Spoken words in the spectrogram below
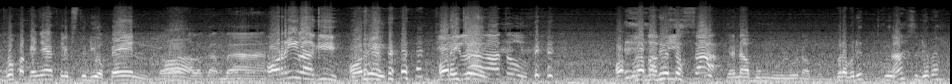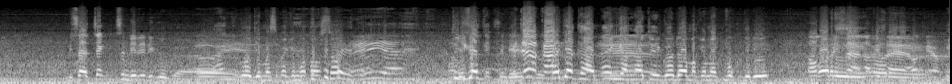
gue pakainya Clip Studio Paint kalau Ah. kalau gambar Ori lagi. Ori, Ori Gila tuh? Oh, berapa duit tuh? bisa. ya nabung dulu nabung Berapa duit? Hah? Studio pen? Bisa cek sendiri di Google Anjing gua aja masih pakai Photoshop. Iya. Itu juga cek sendiri kan? aja kan? Eh enggak enggak cuy, gua udah pakai MacBook jadi Oh, Ori, bisa, nggak bisa ya. Oke, oke.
